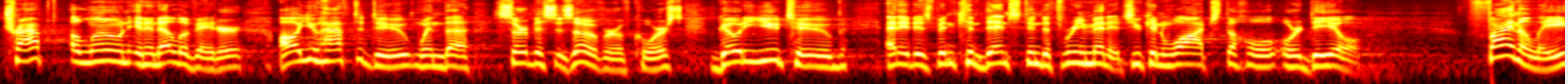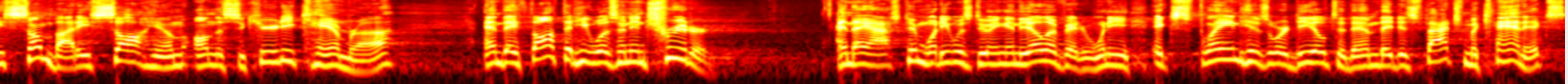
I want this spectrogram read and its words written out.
trapped alone in an elevator, all you have to do when the service is over, of course, go to YouTube and it has been condensed into three minutes. You can watch the whole ordeal. Finally, somebody saw him on the security camera and they thought that he was an intruder. And they asked him what he was doing in the elevator. When he explained his ordeal to them, they dispatched mechanics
